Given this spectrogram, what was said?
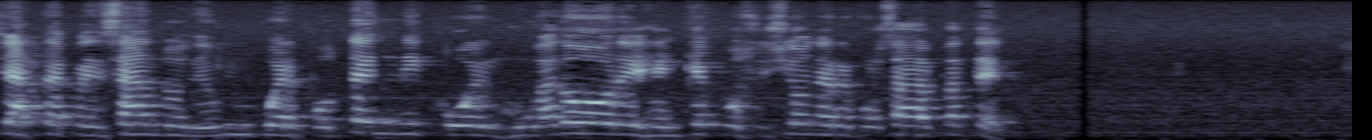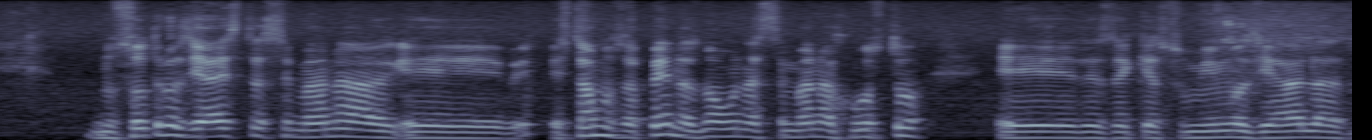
ya está pensando en un cuerpo técnico, en jugadores, en qué posiciones reforzar al plantel. Nosotros ya esta semana eh, estamos apenas, ¿no? Una semana justo eh, desde que asumimos ya las,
